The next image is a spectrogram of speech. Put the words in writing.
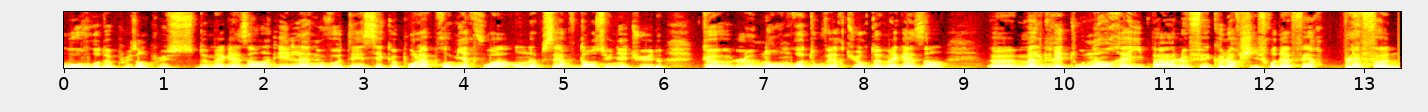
ouvrent de plus en plus de magasins et la nouveauté, c'est que pour la première fois, on observe dans une étude que le nombre d'ouvertures de magasins, euh, malgré tout, n'enraye pas le fait que leur chiffre d'affaires plafonne.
